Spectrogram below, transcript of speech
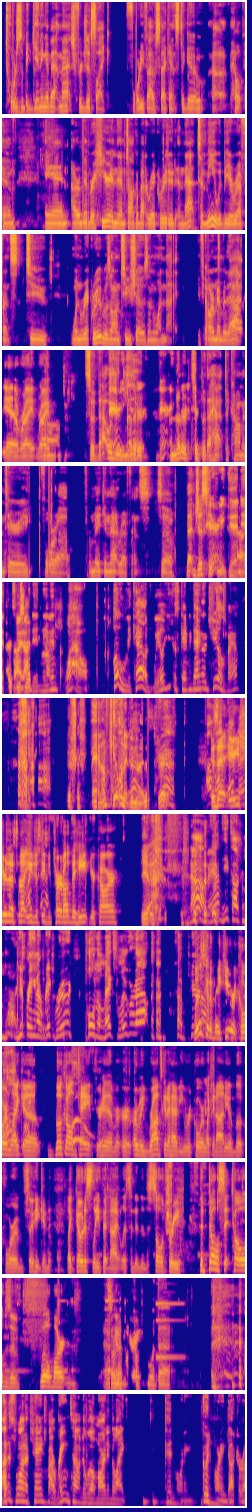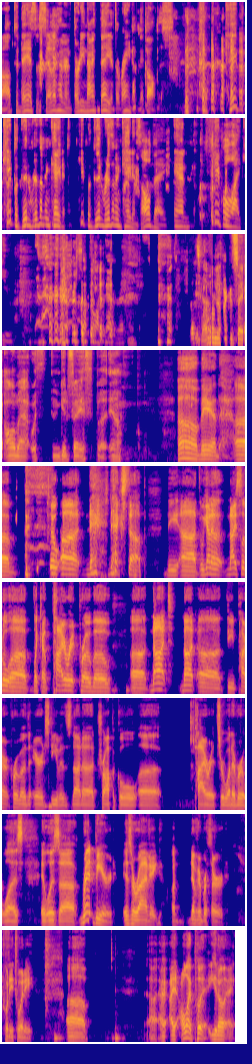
towards the beginning of that match for just like 45 seconds to go uh, help him. And I remember hearing them talk about Rick Rude. And that to me would be a reference to when Rick Rude was on two shows in one night. If y'all remember that. Oh, yeah, right, right. Um, so that would Very be another another good. tip of the hat to commentary for uh, for making that reference. So that just very hit good uh, insight. I didn't even. Wow, holy cow, Will! You just gave me dango chills, man. man, I'm killing it tonight. This is great. Is like that, that? Are you man. sure that's not? Like you just that. need to turn on the heat in your car. Yeah. nah, man. He talking about he bringing up Rick Rude, pulled a Lex Luger out. Will's going to make you record like a book on Woo! tape for him, or, or, or I mean, Rob's going to have you record like an audio book for him so he can like go to sleep at night listening to the sultry, the dulcet tones of Will Martin. That's going to be great with that. I just want to change my ringtone to Will Martin and be like, "Good morning, Good morning, Dr. Rob. Today is the 739th day of the reign of Nick Aldis. keep, keep a good rhythm and cadence. Keep a good rhythm and cadence all day, and people like you. or something like that. I don't know if I could say all that with in good faith, but yeah. Oh man. Um, so uh, ne- next up, the uh, we got a nice little uh, like a pirate promo uh, not not uh, the pirate promo that Aron Stevens, not uh, tropical uh, pirates or whatever it was. It was uh, Redbeard is arriving on November third, twenty twenty. Uh, I, I all I put, you know, it,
